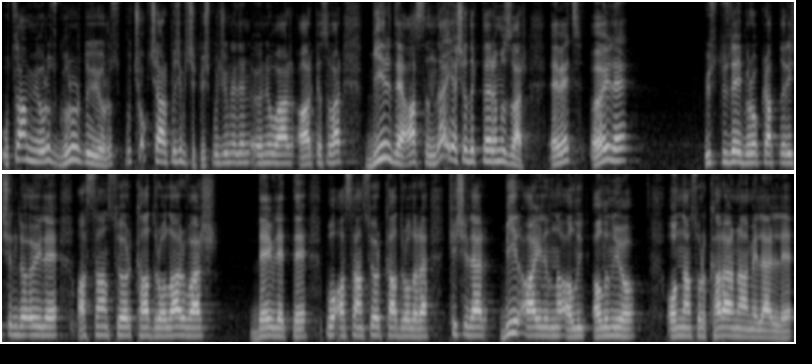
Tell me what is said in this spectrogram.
Utanmıyoruz, gurur duyuyoruz. Bu çok çarpıcı bir çıkış. Bu cümlelerin önü var, arkası var. Bir de aslında yaşadıklarımız var. Evet, öyle. Üst düzey bürokratları için de öyle. Asansör kadrolar var devlette. Bu asansör kadrolara kişiler bir aylığına alı- alınıyor. Ondan sonra kararnamelerle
